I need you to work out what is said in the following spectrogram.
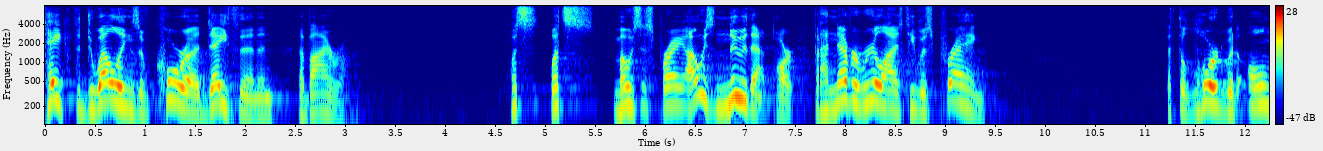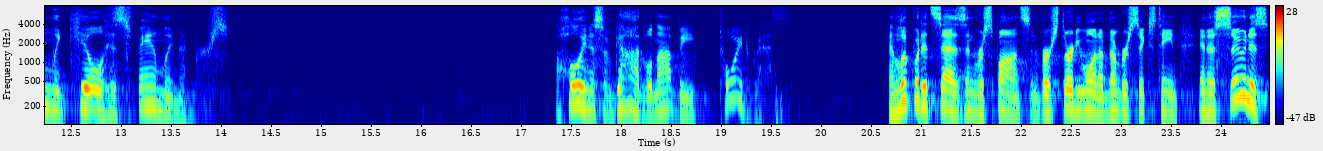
take the dwellings of Korah, Dathan, and Abiram. What's, what's Moses praying? I always knew that part, but I never realized he was praying that the Lord would only kill his family members. The holiness of God will not be toyed with. And look what it says in response in verse 31 of number 16. And as soon as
